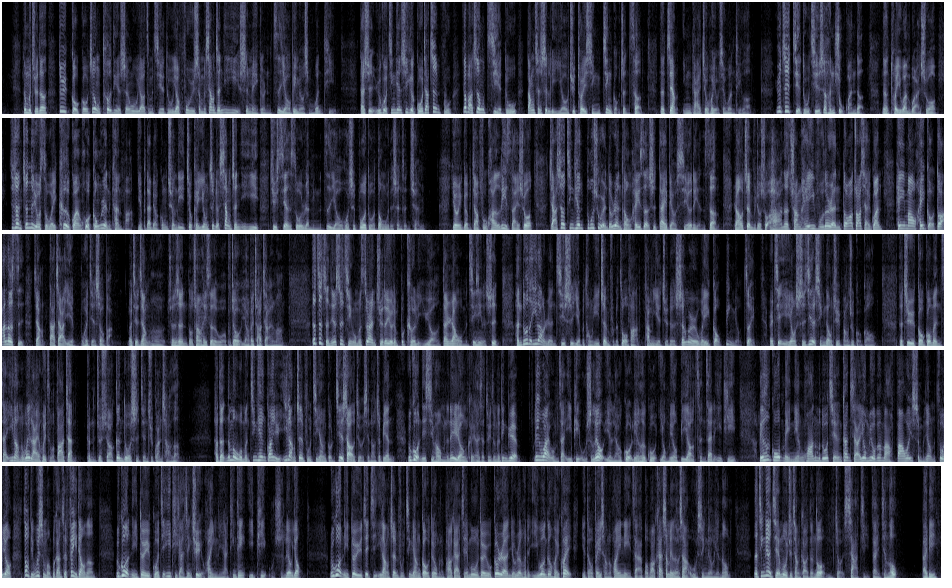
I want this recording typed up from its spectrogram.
那么，觉得对于狗狗这种特定的生物要怎么解读，要赋予什么象征意义，是每个人的自由，并没有什么问题。但是如果今天是一个国家政府要把这种解读当成是理由去推行禁狗政策，那这样应该就会有些问题了。因为这些解读其实是很主观的。那退一万步来说，就算真的有所谓客观或公认的看法，也不代表公权力就可以用这个象征意义去限缩人民的自由，或是剥夺动物的生存权。用一个比较浮夸的例子来说，假设今天多数人都认同黑色是代表邪恶的颜色，然后政府就说啊，那穿黑衣服的人都要抓起来关，黑猫黑狗都要安乐死，这样大家也不会接受吧？而且这样，呃，全身都穿黑色的我不就也要被抓起来了吗？那这整件事情，我们虽然觉得有点不可理喻哦，但让我们庆幸的是，很多的伊朗人其实也不同意政府的做法，他们也觉得生而为狗并没有罪，而且也用实际的行动去帮助狗狗。那至于狗狗们在伊朗的未来会怎么发展，可能就需要更多时间去观察了。好的，那么我们今天关于伊朗政府禁养狗的介绍就先到这边。如果你喜欢我们的内容，可以按下追踪跟订阅。另外，我们在 EP 五十六也聊过联合国有没有必要存在的议题。联合国每年花那么多钱，看起来又没有办法发挥什么样的作用，到底为什么不干脆废掉呢？如果你对于国际议题感兴趣，欢迎你来听听 EP 五十六哟。如果你对于这集伊朗政府禁养狗对我们的 Podcast 节目，对于我个人有任何的疑问跟回馈，也都非常的欢迎你在 Apple Podcast 上面留下五星留言哦。那今天的节目就这样告一段落，我们就下集再见喽，拜拜。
